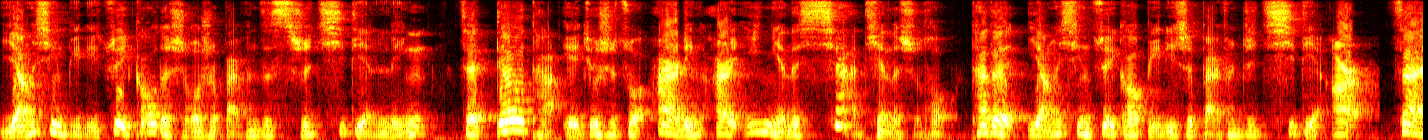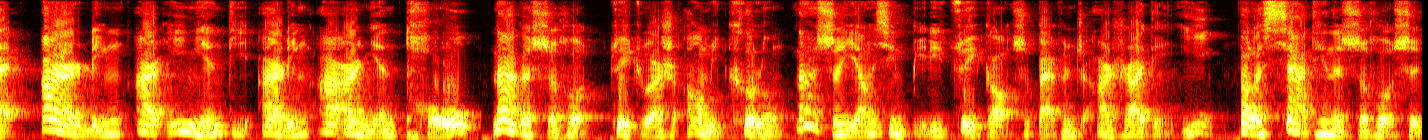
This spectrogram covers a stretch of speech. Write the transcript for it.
阳性比例最高的时候是百分之十七点零。在 Delta，也就是做二零二一年的夏天的时候，它的阳性最高比例是百分之七点二。在二零二一年底、二零二二年头那个时候，最主要是奥密克戎，那时阳性比例最高是百分之二十二点一。到了夏天的时候是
